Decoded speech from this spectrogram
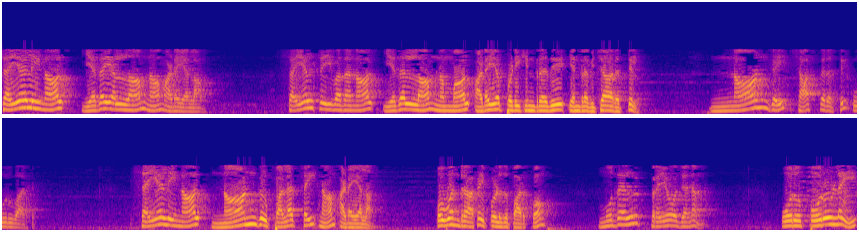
செயலினால் எதையெல்லாம் நாம் அடையலாம்? செயல் செய்வதனால் எதெல்லாம் நம்மால் அடையப்படுகின்றது என்ற விசாரத்தில் நான்கை சாஸ்திரத்தில் கூறுவார்கள். செயலினால் நான்கு பலத்தை நாம் அடையலாம். ஒவ்வொன்றாக இப்பொழுது பார்ப்போம். முதல் பிரயோஜனம் ஒரு பொருளை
